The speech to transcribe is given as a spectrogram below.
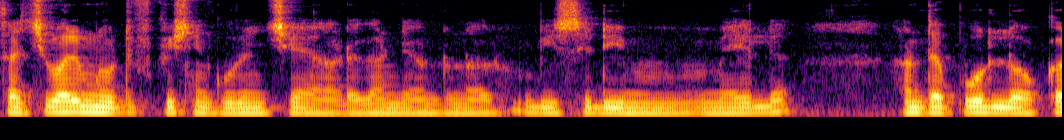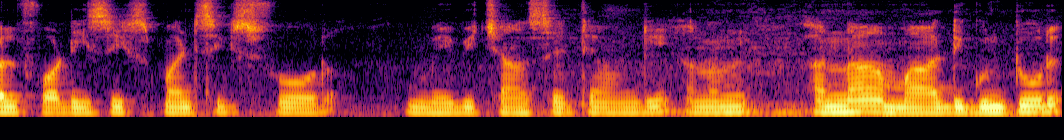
సచివాలయం నోటిఫికేషన్ గురించి అడగండి అంటున్నారు. BCD male. Anantapur local forty six point six four. Maybe chance అయితే ఉంది. అన్న అన్న మాది గుంటూరు.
